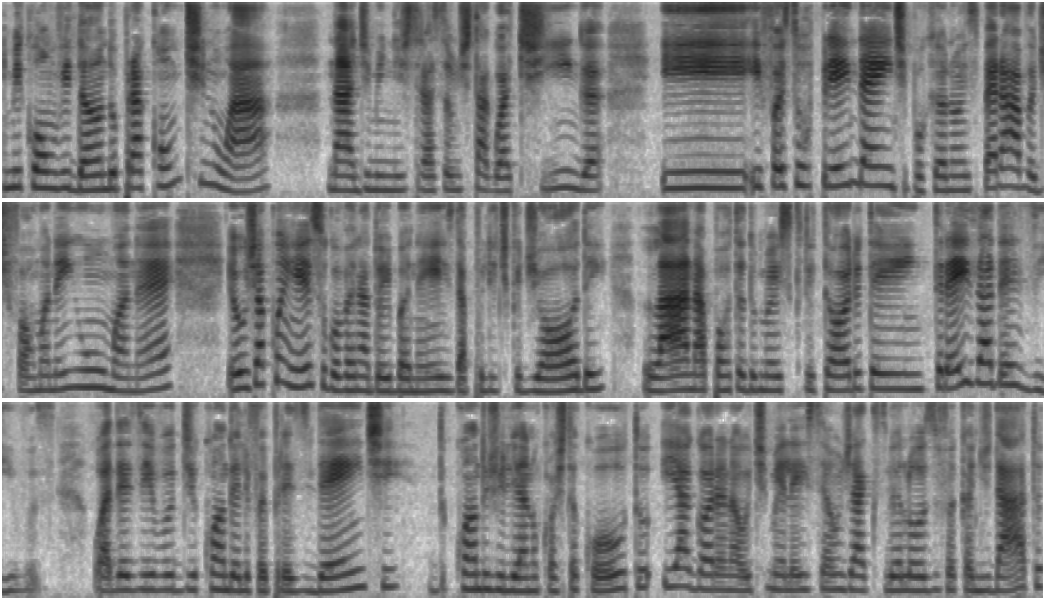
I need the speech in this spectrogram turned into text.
me convidando para continuar na administração de Taguatinga e, e, foi surpreendente, porque eu não esperava de forma nenhuma, né? Eu já conheço o governador Ibanês da política de ordem. Lá na porta do meu escritório tem três adesivos. O adesivo de quando ele foi presidente, quando Juliano Costa Couto e agora na última eleição Jacques Veloso foi candidato.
